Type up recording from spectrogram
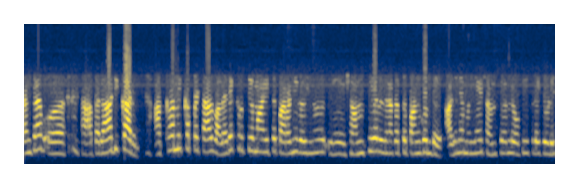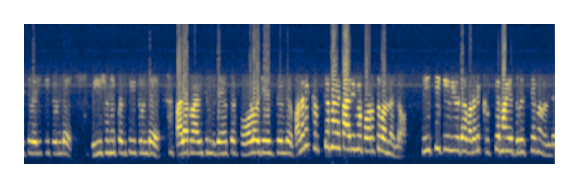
ഏഹ്, പരാതിക്കാരൻ ആക്രമിക്കപ്പെട്ട ആൾ വളരെ കൃത്യമായിട്ട് പറഞ്ഞു കഴിഞ്ഞു. ഷംസീർ ഇതിനകത്ത് പങ്കുണ്ട്. അതിന് മുന്നേ ഷംസീറിന്റെ ഓഫീസിലേക്ക് വിളിച്ചു വരുത്തിയിട്ടുണ്ട്. ഭീഷണിപ്പെടുത്തിയിട്ടുണ്ട്. പല പ്രാവശ്യം ഇദ്ദേഹത്തെ ഫോളോ ചെയ്തിട്ടുണ്ട്. വളരെ കൃത്യമായ കാര്യങ്ങൾ പുറത്തു വന്നല്ലോ. സി സി ടി വിയുടെ വളരെ കൃത്യമായ ദൃശ്യങ്ങളുണ്ട്.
